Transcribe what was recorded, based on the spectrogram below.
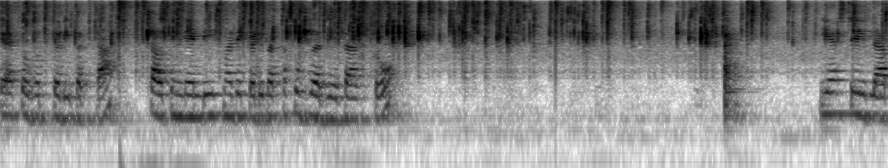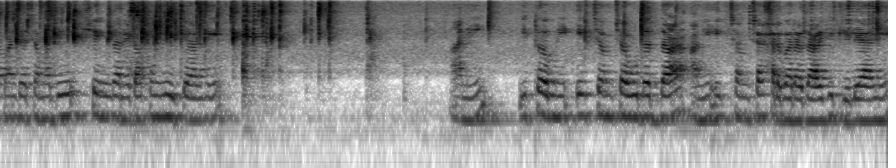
त्यासोबत कढीपत्ता. साऊथ इंडियन डिशमध्ये कढीपत्ता खूप गरजेचा असतो. या स्टेजला आपण त्याच्यामध्ये शेंगदाणे टाकून घ्यायचे आहे. आणि इथं मी एक चमचा उडद डाळ आणि एक चमचा हरभरा डाळ घेतलेली आहे.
